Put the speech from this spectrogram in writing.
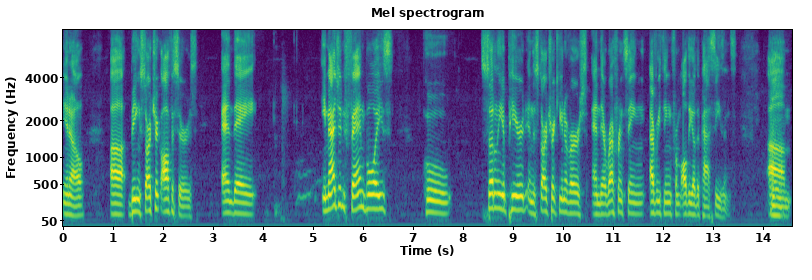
you know, uh, being Star Trek officers, and they imagine fanboys who suddenly appeared in the Star Trek universe and they're referencing everything from all the other past seasons. Mhm. Um,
